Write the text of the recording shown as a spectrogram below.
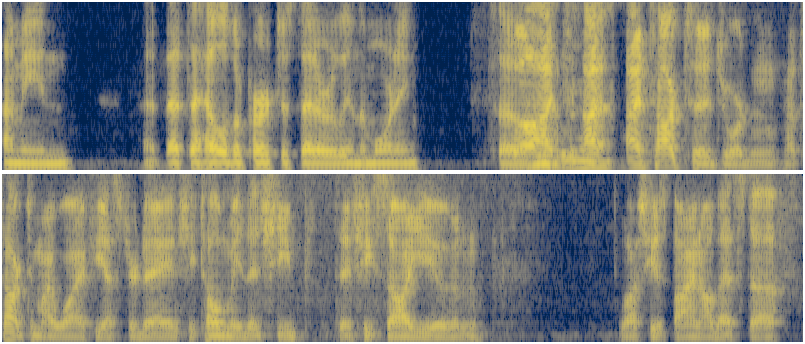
I mean, that's a hell of a purchase that early in the morning. So Well, I, I I talked to Jordan. I talked to my wife yesterday, and she told me that she that she saw you and while she was buying all that stuff,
